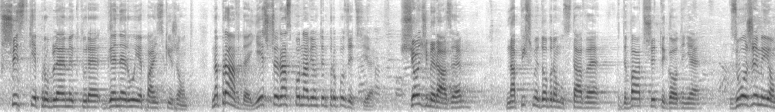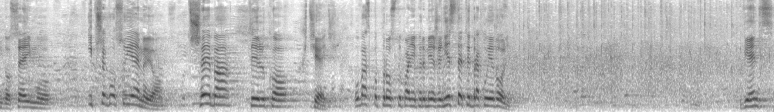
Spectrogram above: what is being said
wszystkie problemy, które generuje pański rząd. Naprawdę, jeszcze raz ponawiam tę propozycję. Siądźmy razem, napiszmy dobrą ustawę w 2-3 tygodnie, złożymy ją do Sejmu i przegłosujemy ją. Trzeba tylko chcieć. U was po prostu, panie premierze, niestety brakuje woli. Więc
